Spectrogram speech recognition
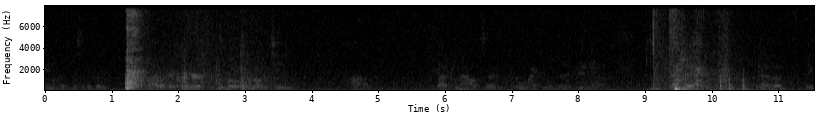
Android specifically. I work at Kroger, remote, remote team. Uh, Thought I'd come out and go Mike a little bit. And, uh, actually, I'm kind of a big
